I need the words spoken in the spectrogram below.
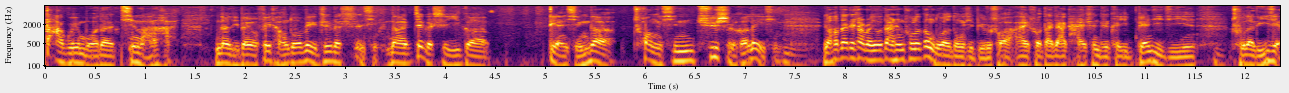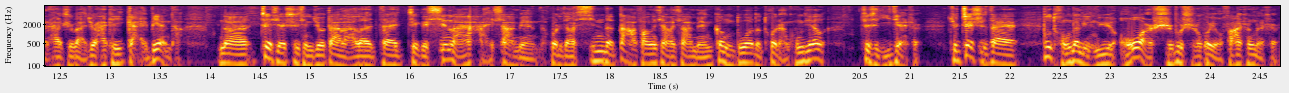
大规模的新蓝海，那里边有非常多未知的事情。那这个是一个。典型的创新趋势和类型，然后在这上面又诞生出了更多的东西，比如说，哎，说大家还甚至可以编辑基因，除了理解它之外，就还可以改变它。那这些事情就带来了在这个新蓝海下面，或者叫新的大方向下面更多的拓展空间了。这是一件事儿，就这是在不同的领域偶尔时不时会有发生的事儿。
